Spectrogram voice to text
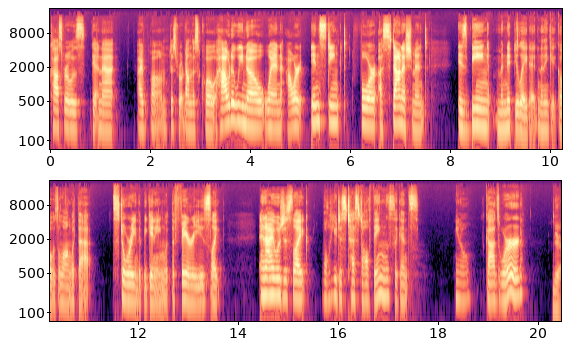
Cosper was getting at, I um, just wrote down this quote How do we know when our instinct for astonishment is being manipulated? And I think it goes along with that story in the beginning with the fairies. Like, and I was just like, well, you just test all things against, you know, God's word. yeah.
